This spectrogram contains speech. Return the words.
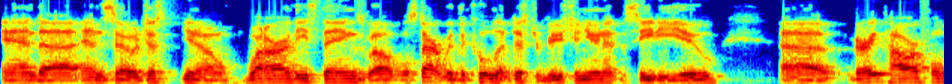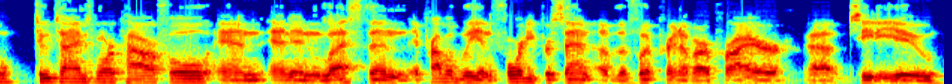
And uh, and so just you know what are these things? Well, we'll start with the coolant distribution unit, the CDU. Uh, very powerful, two times more powerful, and and in less than probably in 40% of the footprint of our prior uh, CDU.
